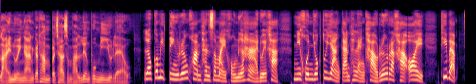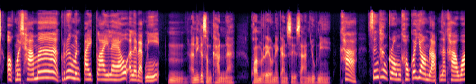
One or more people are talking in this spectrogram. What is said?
หลายหน่วยงานก็ทำประชาสัมพันธ์เรื่องพวกนี้อยู่แล้วแล้วก็มีติงเรื่องความทันสมัยของเนื้อหาด้วยค่ะ มีคนยกตัวอย่างการแถลงข่าวเรื่องราคาอ้อย ที่แบบ ออกมาช้ามาก เรื่องมันไปไกลแล้วอะไรแบบนี้ อืม อันนี้ก็สำคัญนะ ความเร็วในการสื่อสารยุคนี้ ค่ะ ซึ่งทางกรมเขาก็ยอมรับนะคะว่า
